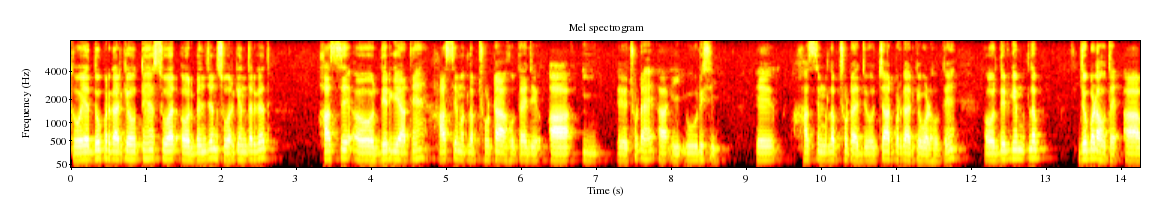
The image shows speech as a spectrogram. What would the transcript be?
तो यह दो प्रकार के होते हैं, स्वर और व्यंजन। स्वर के अंतर्गत हास्य और दीर्घ आते हैं। हास्य मतलब छोटा होता है, जो आ, ई छोटा है, आ, ई, उ, ऋषि। ये हास्य मतलब छोटा है जो चार प्रकार के वर्ड होते हैं और दीर्घ मतलब जो बड़ा होता है, आ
